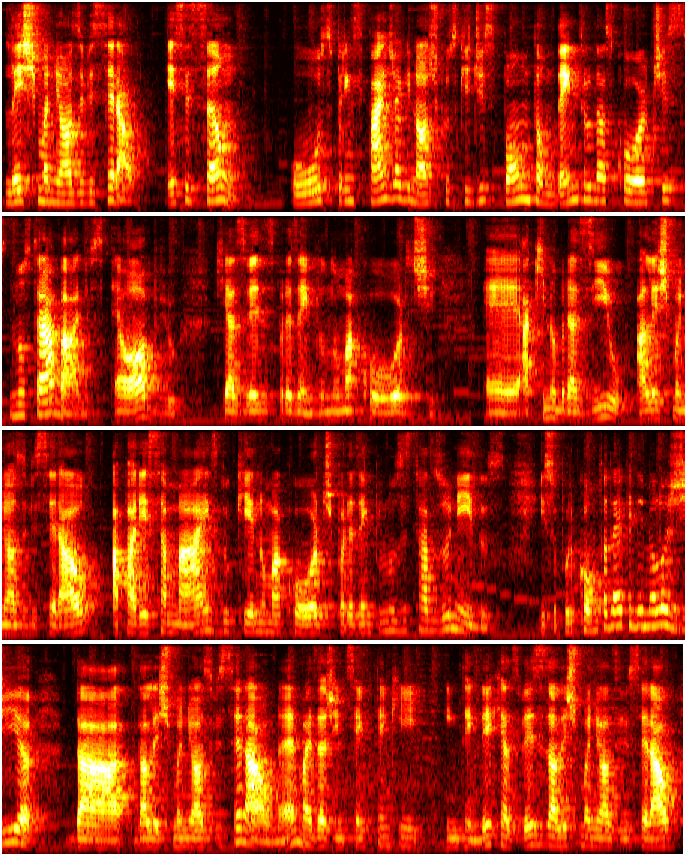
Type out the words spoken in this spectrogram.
leishmaniose visceral. Esses são os principais diagnósticos que despontam dentro das cortes nos trabalhos. É óbvio que às vezes, por exemplo, numa corte é, aqui no Brasil, a leishmaniose visceral apareça mais do que numa corte, por exemplo, nos Estados Unidos. Isso por conta da epidemiologia da, da leishmaniose visceral, né? Mas a gente sempre tem que entender que às vezes a leishmaniose visceral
